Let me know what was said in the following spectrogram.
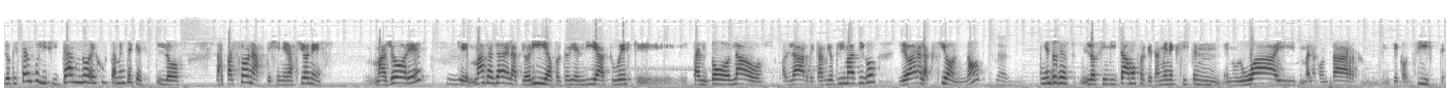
lo que están solicitando es justamente que los las personas de generaciones mayores, mm. que más allá de la teoría, porque hoy en día tú ves que está en todos lados hablar de cambio climático, llevar a la acción, ¿no? Claro. Y entonces los invitamos porque también existen en Uruguay, van a contar en qué consiste.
